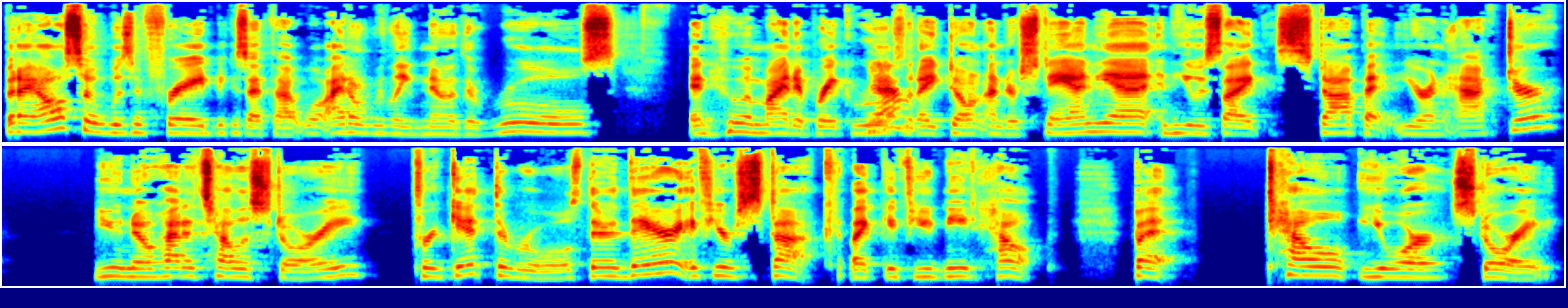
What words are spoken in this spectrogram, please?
But I also was afraid because I thought, well, I don't really know the rules, and who am I to break rules Yeah. that I don't understand yet? And he was like, stop it. You're an actor. You know how to tell a story. Forget the rules. They're there if you're stuck, like if you need help. But tell your story.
